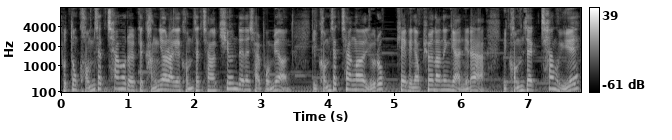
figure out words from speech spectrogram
보통 검색창으로 이렇게 강렬하게 검색창을 키운 데는 잘 보면 이 검색창을 이렇게 그냥 표현하는 게 아니라 이 검색창 위에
